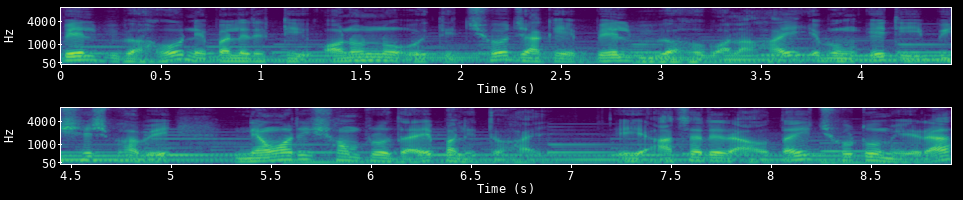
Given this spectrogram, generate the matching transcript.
বেল বিবাহ নেপালের একটি অনন্য ঐতিহ্য যাকে বেল বিবাহ বলা হয় এবং এটি বিশেষভাবে নেওয়ারি সম্প্রদায়ে পালিত হয়। এই আচারের আওতায় ছোট মেয়েরা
